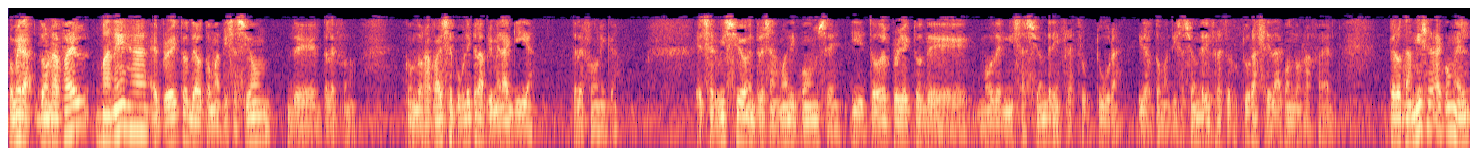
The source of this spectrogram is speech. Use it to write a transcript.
Pues mira, don Rafael maneja el proyecto de automatización del teléfono. Con don Rafael se publica la primera guía telefónica el servicio entre San Juan y Ponce y todo el proyecto de modernización de la infraestructura y de automatización de la infraestructura se da con don Rafael. Pero también se da con él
